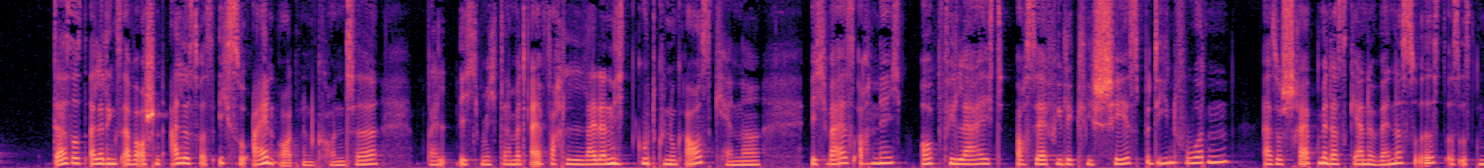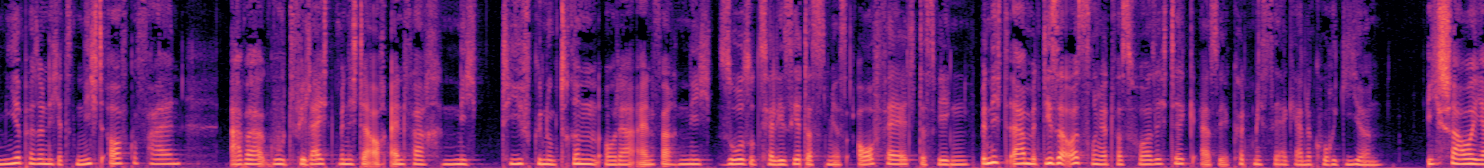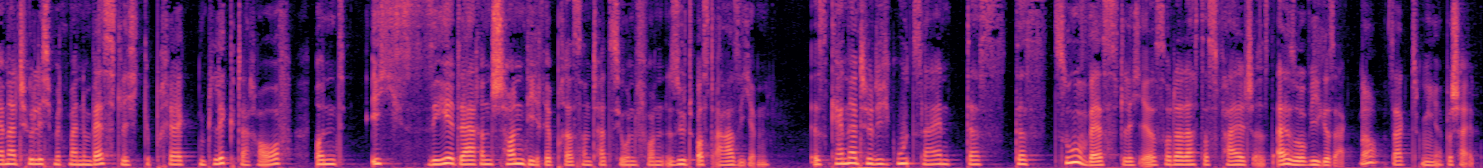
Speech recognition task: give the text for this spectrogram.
Das ist allerdings aber auch schon alles, was ich so einordnen konnte, weil ich mich damit einfach leider nicht gut genug auskenne. Ich weiß auch nicht, ob vielleicht auch sehr viele Klischees bedient wurden. Also schreibt mir das gerne, wenn es so ist. Es ist mir persönlich jetzt nicht aufgefallen. Aber gut, vielleicht bin ich da auch einfach nicht tief genug drin oder einfach nicht so sozialisiert, dass mir es auffällt. Deswegen bin ich da mit dieser Äußerung etwas vorsichtig. Also ihr könnt mich sehr gerne korrigieren. Ich schaue ja natürlich mit meinem westlich geprägten Blick darauf und ich sehe darin schon die Repräsentation von Südostasien. Es kann natürlich gut sein, dass das zu westlich ist oder dass das falsch ist. Also, wie gesagt, ne, sagt mir Bescheid.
